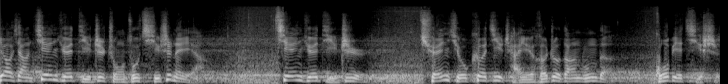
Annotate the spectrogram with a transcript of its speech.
要像坚决抵制种族歧视那样，坚决抵制全球科技产业合作当中的国别歧视。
